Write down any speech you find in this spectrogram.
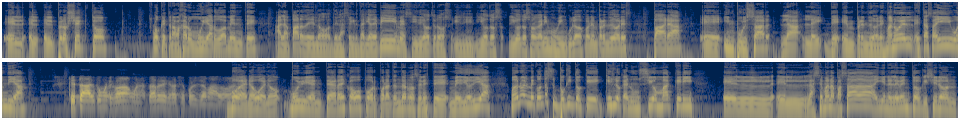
el, el, el proyecto o que trabajaron muy arduamente a la par de, lo, de la Secretaría de Pymes y de otros, y, y otros, y otros organismos vinculados con emprendedores para eh, impulsar la ley de emprendedores. Manuel, ¿estás ahí? Buen día. ¿Qué tal? ¿Cómo les va? Buenas tardes, gracias por el llamado. ¿eh? Bueno, bueno, muy bien, te agradezco a vos por, por atendernos en este mediodía. Manuel, ¿me contás un poquito qué, qué es lo que anunció Macri el, el, la semana pasada, ahí en el evento que hicieron,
